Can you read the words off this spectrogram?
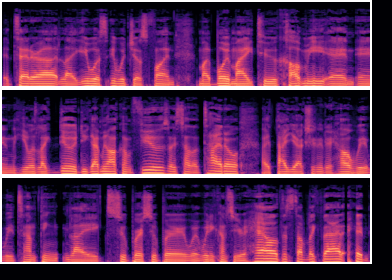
etc. Like it was, it was just fun. My boy Mike too called me and, and he was like, dude, you got me all confused. I saw the title. I thought you actually needed help with, with something like super, super when it comes to your health and stuff like that. And,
